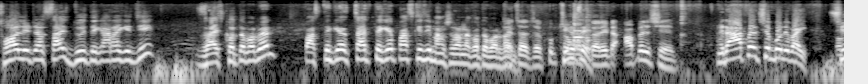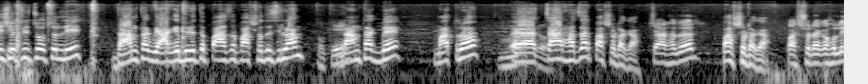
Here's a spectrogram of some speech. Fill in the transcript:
ছয় লিটার সাইজ দুই থেকে আড়াই কেজি রাইস করতে পারবেন। পাঁচ থেকে চার থেকে পাঁচ কেজি মাংস রান্না করতে পারবেন। আচ্ছা আচ্ছা খুব? চমৎকার। এটা আপেল শেপ এটা আপেল শেপ বলি ভাই ছেষট্টি চৌচল্লিশ দাম থাকবে আগে বিরুদ্ধে পাঁচ হাজার পাঁচশো দিয়েছিলাম দাম থাকবে মাত্র মাত্র। চার হাজার পাঁচশো টাকা। চার হাজার পাঁচশো টাকা। পাঁচশো টাকা হলে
